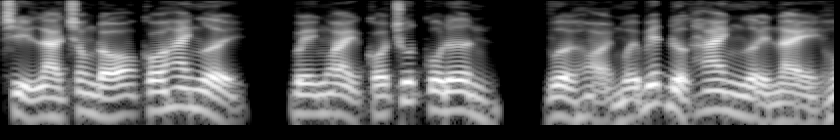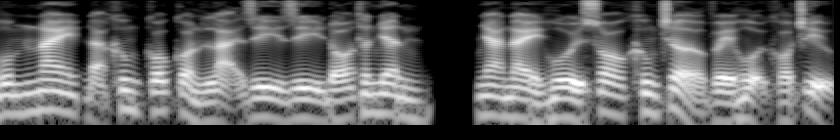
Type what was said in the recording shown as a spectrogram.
Chỉ là trong đó có hai người, bề ngoài có chút cô đơn, vừa hỏi mới biết được hai người này hôm nay đã không có còn lại gì gì đó thân nhân, nhà này hồi so không trở về hội khó chịu.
